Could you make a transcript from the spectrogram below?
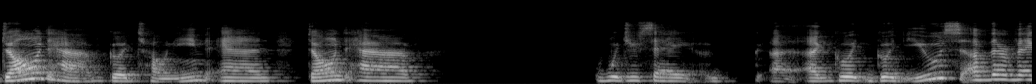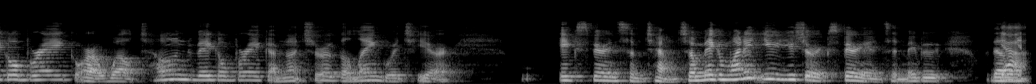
don't have good toning and don't have, would you say, a, a good good use of their vagal brake or a well toned vagal brake I'm not sure of the language here. Experience some challenge. So, Megan, why don't you use your experience and maybe that'll yeah. help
